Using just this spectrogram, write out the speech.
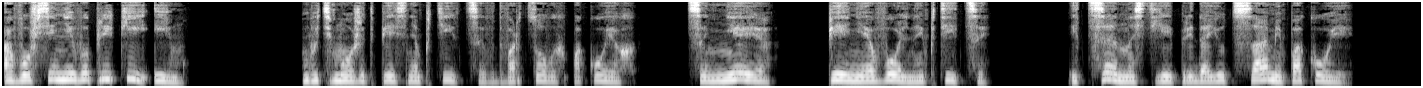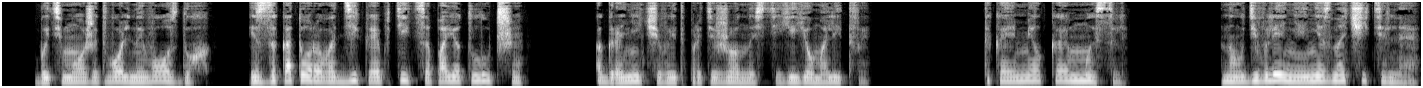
а вовсе не вопреки им. Быть может, песня птицы в дворцовых покоях ценнее пения вольной птицы, и ценность ей придают сами покои. Быть может, вольный воздух, из-за которого дикая птица поет лучше, ограничивает протяженности ее молитвы. Такая мелкая мысль, на удивление незначительная,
